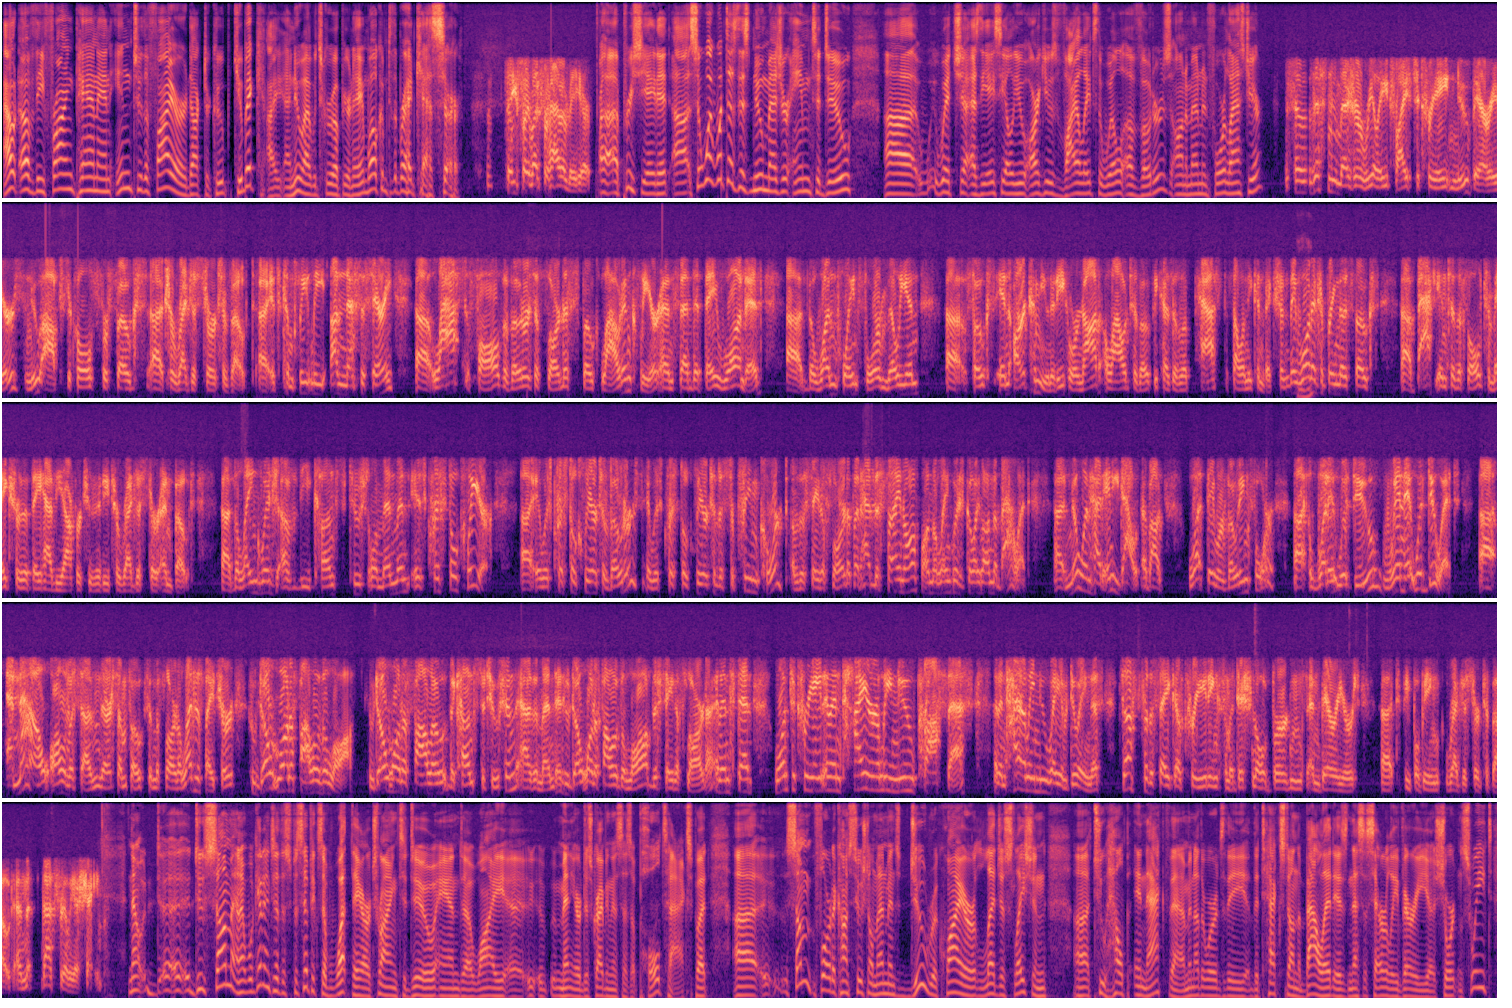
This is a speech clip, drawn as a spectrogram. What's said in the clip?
Out of the frying pan and into the fire, Dr. Kubic. I, I knew I would screw up your name. Welcome to the broadcast, sir. Thanks very much for having me here. Uh, appreciate it. Uh, so, what what does this new measure aim to do? Uh, which, uh, as the ACLU argues, violates the will of voters on Amendment 4 last year? So, this new measure really tries to create new barriers, new obstacles for folks uh, to register to vote. Uh, it's completely unnecessary. Uh, last fall, the voters of Florida spoke loud and clear and said that they wanted uh, the 1.4 million uh, folks in our community who are not allowed to vote because of a past felony conviction. They mm-hmm. wanted to bring those folks uh, back into the fold to make sure that they had the opportunity to register and vote. Uh, the language of the constitutional amendment is crystal clear. Uh, it was crystal clear to voters. It was crystal clear to the Supreme Court of the state of Florida that had to sign off on the language going on the ballot. Uh, no one had any doubt about what they were voting for, uh, what it would do, when it would do it. Uh, and now, all of a sudden, there are some folks in the Florida legislature who don't want to follow the law, who don't want to follow the Constitution as amended, who don't want to follow the law of the state of Florida, and instead want to create an entirely new process, an entirely new way of doing this, just for the sake of creating some additional burdens and barriers uh, to people being registered to vote. And that's really a shame. Now, uh, do some, and we'll get into the specifics of what they are trying to do and uh, why uh, many are describing this as a poll tax, but uh, some Florida constitutional amendments do require legislation uh, to help enact them. In other words, the, the text on the ballot is necessarily very uh, short and sweet,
